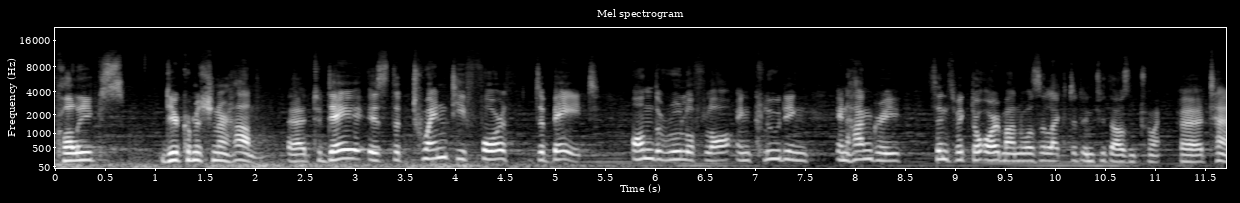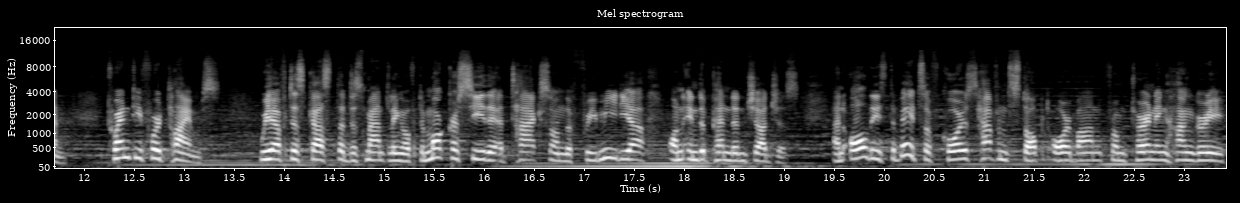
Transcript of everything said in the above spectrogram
Colleagues, dear Commissioner Hahn, uh, today is the 24th debate on the rule of law, including in Hungary, since Viktor Orban was elected in 2010. Uh, 24 times we have discussed the dismantling of democracy, the attacks on the free media, on independent judges. And all these debates, of course, haven't stopped Orban from turning Hungary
